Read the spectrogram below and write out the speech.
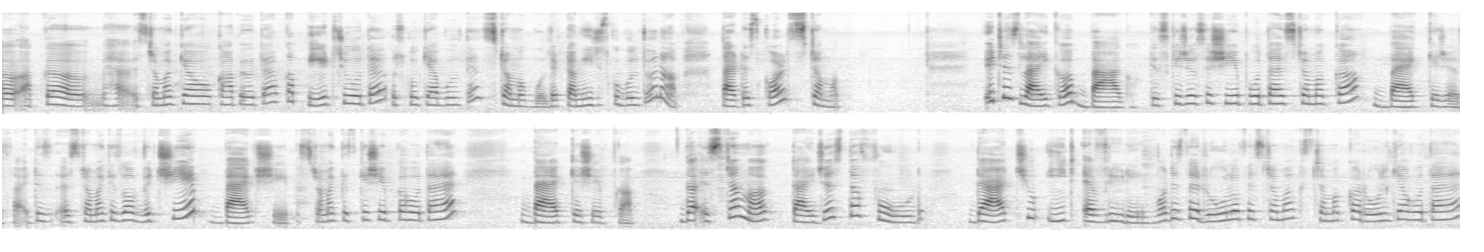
आपका स्टमक क्या हो, कहाँ पे होता है? आपका पेट जो होता है, उसको क्या बोलते हैं? स्टमक बोलते हैं। टमी जिसको बोलते हो ना आप that is called stomach it is like a bag किसके जैसे शेप होता है स्टमक का? बैग के जैसा. It is stomach is of which shape bag shape stomach किसके शेप का होता है? बैग के शेप का. The stomach digest the food that you eat every day what is the role of stomach stomach का रोल क्या होता है?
